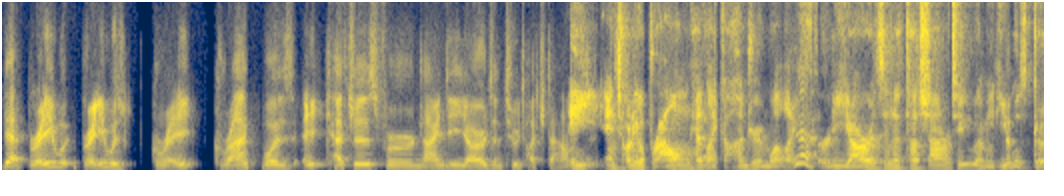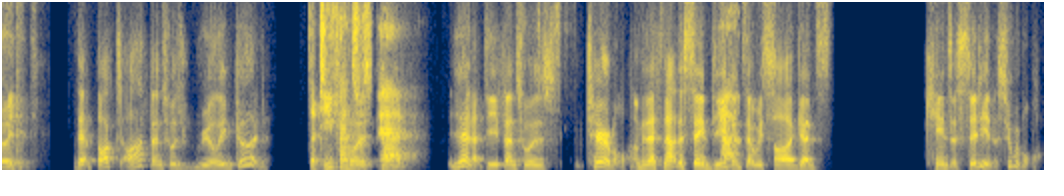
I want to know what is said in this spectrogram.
yeah, Brady Brady was great. Gronk was eight catches for ninety yards and two touchdowns. Hey, Antonio Brown had like hundred and what, like Yeah. thirty yards and a touchdown or two. I mean, he was good. That Bucks offense was really good. The defense was bad. Yeah, that defense was terrible. I mean, that's not the same Yeah. defense that we saw against Kansas City in the Super Bowl.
